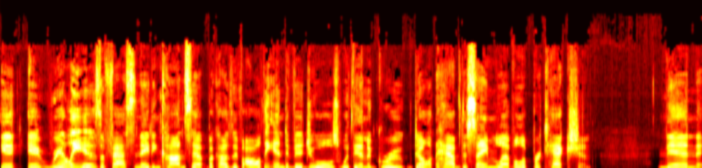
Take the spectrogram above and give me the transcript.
it, it really is a fascinating concept because if all the individuals within a group don't have the same level of protection, then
